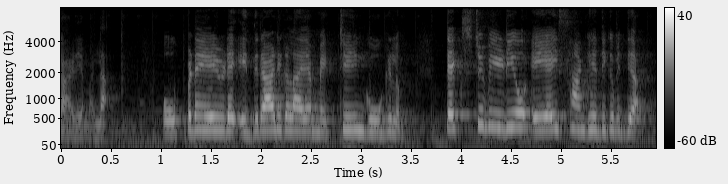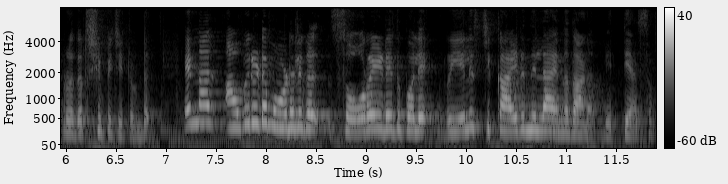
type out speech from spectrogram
കാര്യമല്ല. ഓപ്പൺ എയുടെ എതിരാളികളായ മെറ്റയും ഗൂഗിളും ടെക്സ്റ്റ് വീഡിയോ എ ഐ സാങ്കേതികവിദ്യ പ്രദർശിപ്പിച്ചിട്ടുണ്ട്. എന്നാൽ അവരുടെ മോഡലുകൾ സോറയുടേതുപോലെ റിയലിസ്റ്റിക് ആയിരുന്നില്ല എന്നതാണ് വ്യത്യാസം.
